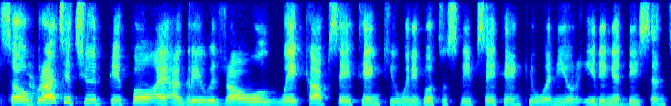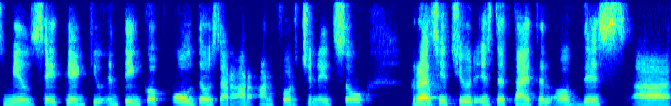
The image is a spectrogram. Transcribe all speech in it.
So yeah. gratitude, people. I agree with Raul. Wake up, say thank you. When you go to sleep, say thank you. When you're eating a decent meal, say thank you. And think of all those that are unfortunate. So gratitude yeah. is the title of this uh,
